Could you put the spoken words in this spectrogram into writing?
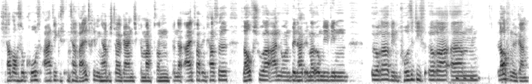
Ich glaube auch so großartiges Intervalltraining habe ich da gar nicht gemacht, sondern bin einfach in Kassel Laufschuhe an und bin halt immer irgendwie wie ein Irrer, wie ein Positiv-Irrer ähm, laufen gegangen.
